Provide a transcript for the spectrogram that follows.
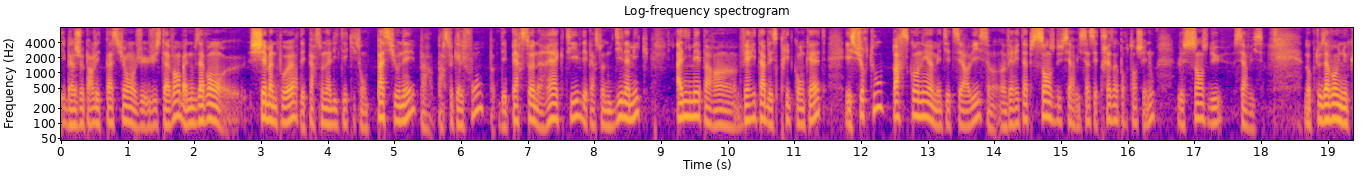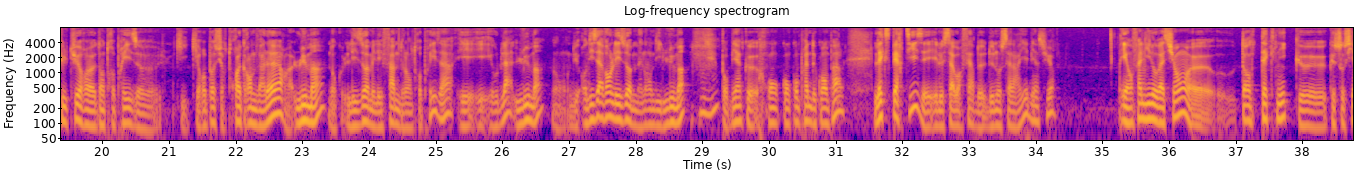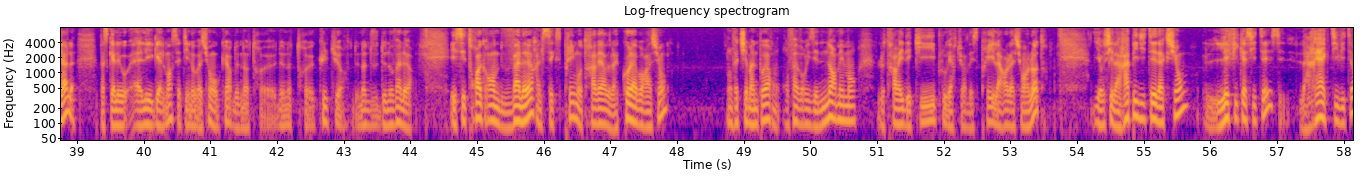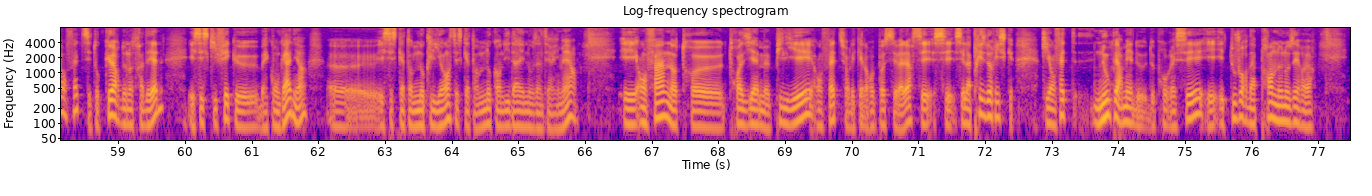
eh ben, je parlais de passion juste avant, ben, nous avons euh, chez Manpower des personnalités qui sont passionnées par, par ce qu'elles font, des personnes réactives, des personnes dynamiques, animées par un véritable esprit de conquête, et surtout parce qu'on est un métier de service, un, véritable sens du service. Ça, c'est très important chez nous, le sens du service. Donc nous avons une culture euh, d'entreprise euh, qui, repose sur trois grandes valeurs. L'humain, donc les hommes et les femmes de l'entreprise, hein, et, au-delà, l'humain. On, disait avant les hommes, maintenant on dit l'humain, mhm. pour bien qu'on comprenne de quoi on parle. L'expertise et, le savoir-faire de, nos salariés, bien sûr. Et enfin, l'innovation, euh, tant technique que, sociale, parce qu'elle est, est également cette innovation au cœur de notre, de notre culture, de, notre, de nos valeurs. Et ces trois grandes valeurs, elles s'expriment au travers de la collaboration, en fait, chez Manpower, on, favorise énormément le travail d'équipe, l'ouverture d'esprit, la relation à l'autre. Il y a aussi la rapidité d'action, l'efficacité, la réactivité en fait, c'est au cœur de notre ADN et c'est ce qui fait que ben, qu'on gagne. Hein. Euh, et c'est ce qu'attendent nos clients, c'est ce qu'attendent nos candidats et nos intérimaires. Et enfin, notre euh, troisième pilier, en fait, sur lequel reposent ces valeurs, c'est la prise de risque, qui en fait nous permet de, progresser et, toujours d'apprendre de nos erreurs.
